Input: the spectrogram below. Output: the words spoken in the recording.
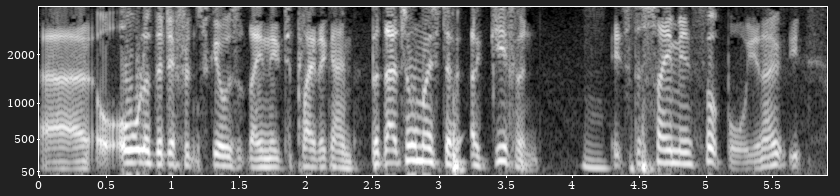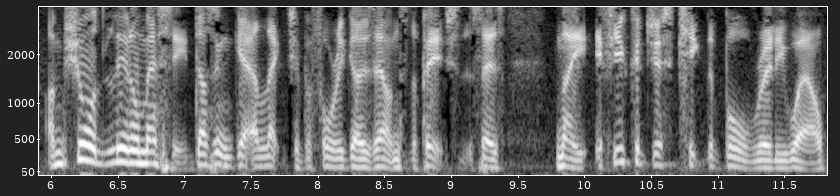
uh, all of the different skills that they need to play the game. But that's almost a, a given. It's the same in football, you know. I'm sure Lionel Messi doesn't get a lecture before he goes out onto the pitch that says, mate, if you could just kick the ball really well,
